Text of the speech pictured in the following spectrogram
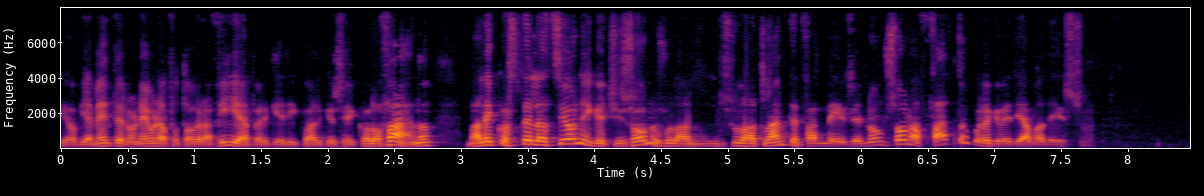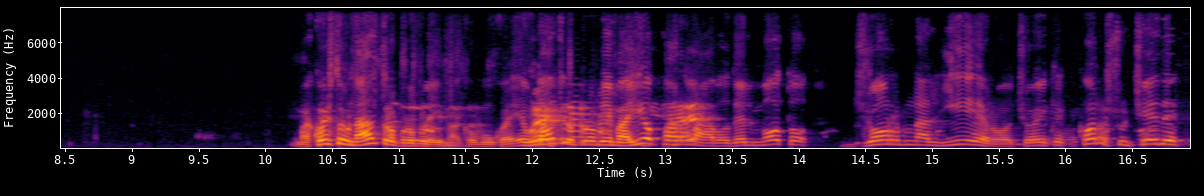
che ovviamente non è una fotografia perché è di qualche secolo fa, no? ma le costellazioni che ci sono sulla, sull'Atlante Farnese non sono affatto quelle che vediamo adesso. Ma questo è un altro problema comunque, è un altro problema. Io parlavo del moto giornaliero, cioè che cosa succede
